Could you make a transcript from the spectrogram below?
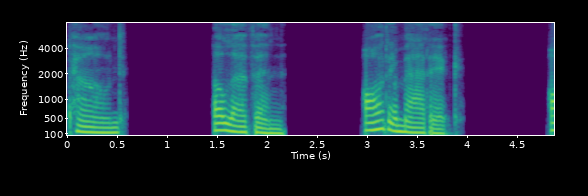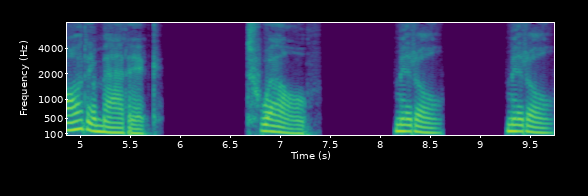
Pound. 11. Automatic. Automatic. 12. Middle. Middle.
